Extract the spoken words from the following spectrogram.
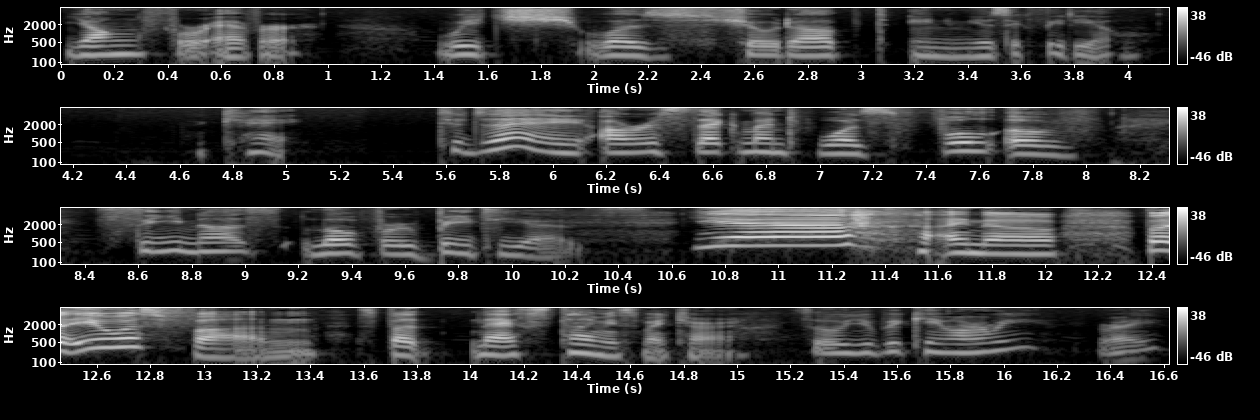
Young Forever, which was showed up in music video. Okay. Today, our segment was full of Sina's love for BTS. Yeah, I know, but it was fun. But next time it's my turn. So you became ARMY, right?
